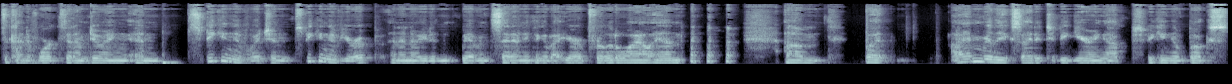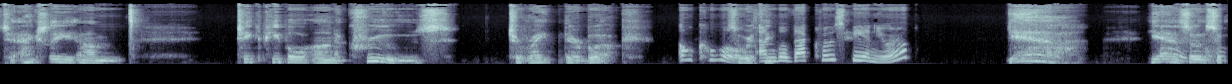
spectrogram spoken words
the kind of work that I'm doing. And speaking of which, and speaking of Europe, and I know you didn't, we haven't said anything about Europe for a little while, and um, but I'm really excited to be gearing up. Speaking of books, to actually um, take people on a cruise to write their book. Oh, cool! So and will that cruise be in Europe? Yeah, yeah. Very so cool. so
